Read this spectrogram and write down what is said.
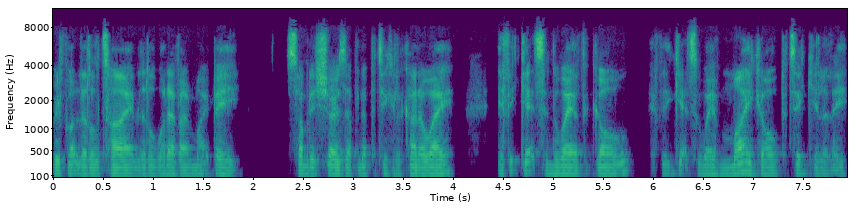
We've got little time, little whatever it might be. Somebody shows up in a particular kind of way. If it gets in the way of the goal, if it gets in the way of my goal particularly,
